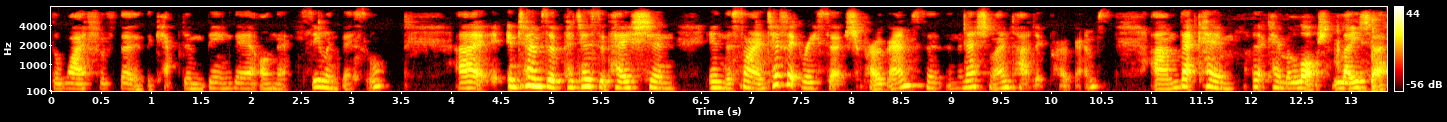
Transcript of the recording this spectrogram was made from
the wife of the, the captain being there on that sealing vessel. Uh, in terms of participation in the scientific research programs, the, in the national Antarctic programs, um, that came that came a lot later.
